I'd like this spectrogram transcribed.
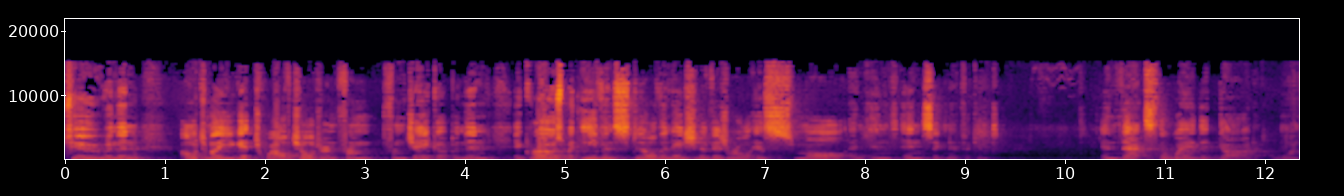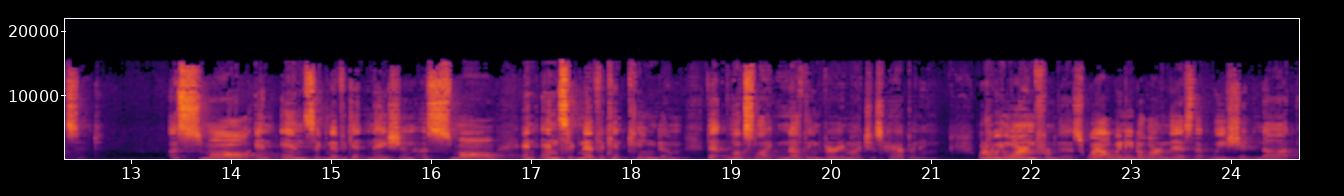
two. And then ultimately you get 12 children from, from Jacob. And then it grows. But even still, the nation of Israel is small and in, insignificant. And that's the way that God wants it a small and insignificant nation, a small and insignificant kingdom that looks like nothing very much is happening. What do we learn from this? Well, we need to learn this that we should not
